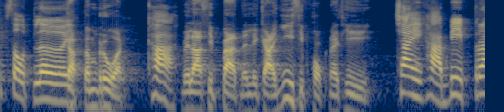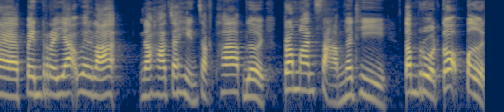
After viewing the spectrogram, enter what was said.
ฟ์สดเลยกับตำรวจค่ะ เวลา 18นาฬิกา26 นาที ใช่ค่ะ บีบแตรเป็นระยะเวลานะคะ จะเห็นจากภาพเลยประมาณ 3 นาทีตำรวจก็เปิด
